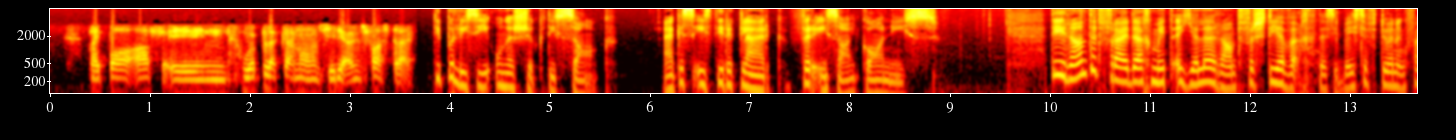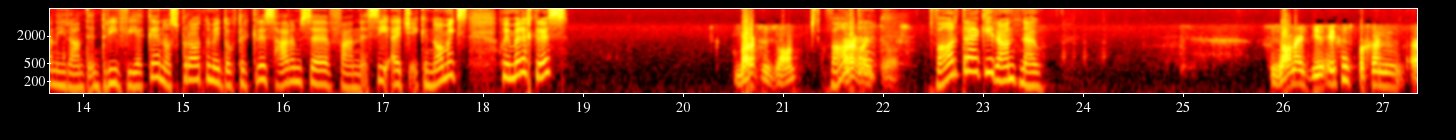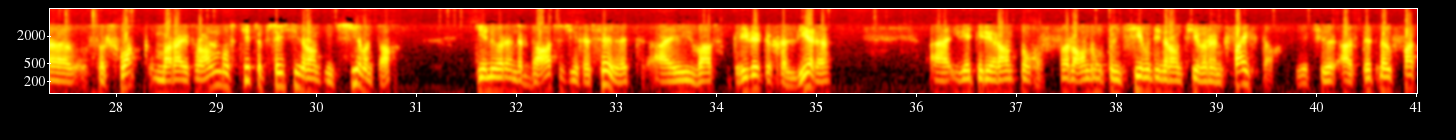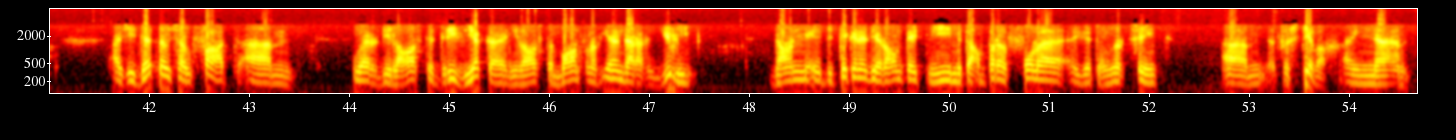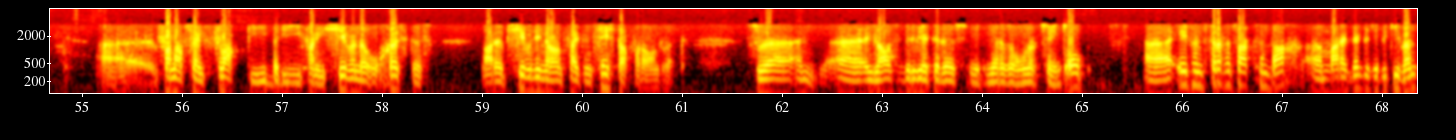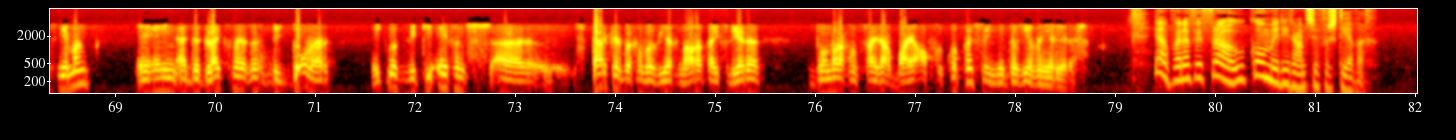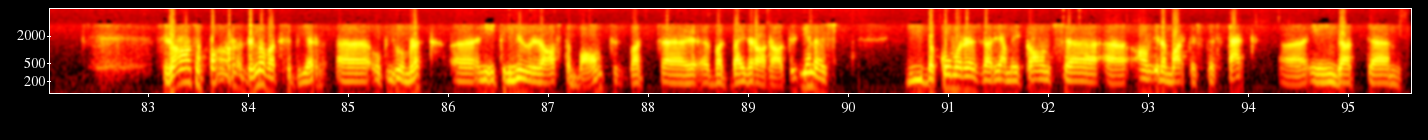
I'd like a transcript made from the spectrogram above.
my pa af en hopelik kan ons hierdie ouens vastrek. Die polisie ondersoek die saak. Ek is Estie de Klerk vir SAK nuus. Die rand het Vrydag met 'n hele rand verstewig. Dis die beste vertoning van die rand in 3 weke en ons praat nou met Dr. Chris Harmse van CH Economics. Goeiemôre Chris. Môre Susan. Waar trek, waar trek die rand nou? Susan het hier effens begin uh verswak, maar hy verhandel nog steeds op R16.70 teenoor inderdaad soos jy gesê het, hy was 3 weke gelede uh jy weet hierdie rand nog verhandel teen R17.57. Jy weet so as dit nou vat as jy dit nou sou vat um oor die laaste 3 weke en die laaste maand vanaf 31 Julie dan beteken dit die rand het nie met 'n amper 'n volle jy weet 100 sent um verstewig en uh uh vanaf sy vlak hier by die van die 7de Augustus waar op R17.65 verhandel het. So in uh die laaste 3 weke dus met meer as 100 sent op uh effens teruggesak vandag, uh, maar ek dink dit is 'n bietjie winsneming en uh, dit lyk vir my asof die dollar het ook bietjie effens uh sterker begin beweeg nadat hy verlede donderdag en vrydag baie afgekoop is en dit is een van die redes. Ja, ek wou net vra hoekom het die rand so verstewig? Daar is 'n paar dinge wat gebeur uh op die oomblik uh in die ekonomie oor die laaste maand wat uh wat bydra daartoe. Een is die bekommernis dat die Amerikaanse uh aandelemark te sterk uh en dat ehm um,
